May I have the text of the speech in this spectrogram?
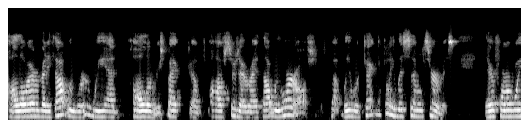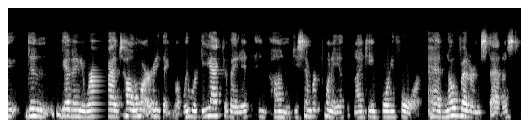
although everybody thought we were. We had all the respect of officers. Everybody thought we were officers but we were technically with civil service. Therefore, we didn't get any rides home or anything, but we were deactivated in, on December 20th of 1944. Had no veteran status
